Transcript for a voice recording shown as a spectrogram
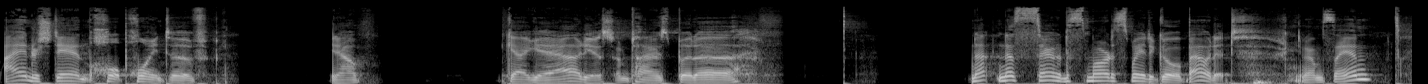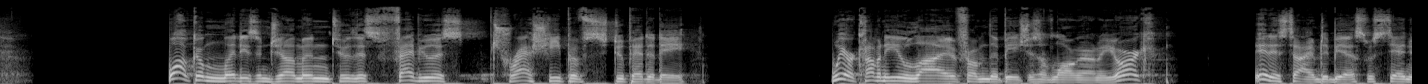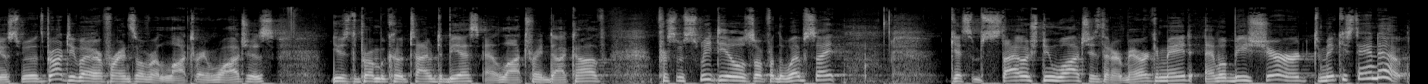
I understand the whole point of, you know, you gotta get out of here sometimes, but, uh, not necessarily the smartest way to go about it. You know what I'm saying? Welcome, ladies and gentlemen, to this fabulous trash heap of stupidity. We are coming to you live from the beaches of Long Island, New York. It is time to BS with Staniel Smooth, brought to you by our friends over at Lock Train Watches. Use the promo code time to BS at locktrain.com for some sweet deals over on the website. Get some stylish new watches that are American made and will be sure to make you stand out.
